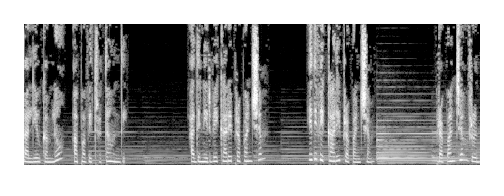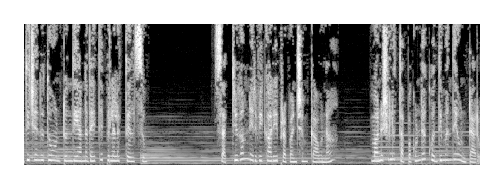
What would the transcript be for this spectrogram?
కలియుగంలో అపవిత్రత ఉంది. అది నిర్వికారి ప్రపంచం ఇది వికారి ప్రపంచం. ప్రపంచం వృద్ధి చెందుతూ ఉంటుంది అన్నదైతే పిల్లలకు తెలుసు. సత్యుగం నిర్వికారి ప్రపంచం కావున మనుషులు తప్పకుండా కొద్దిమందే ఉంటారు.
